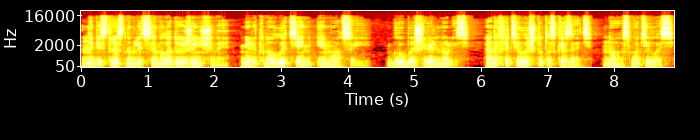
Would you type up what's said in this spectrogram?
на бесстрастном лице молодой женщины мелькнула тень эмоций. Губы шевельнулись, она хотела что-то сказать, но смутилась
